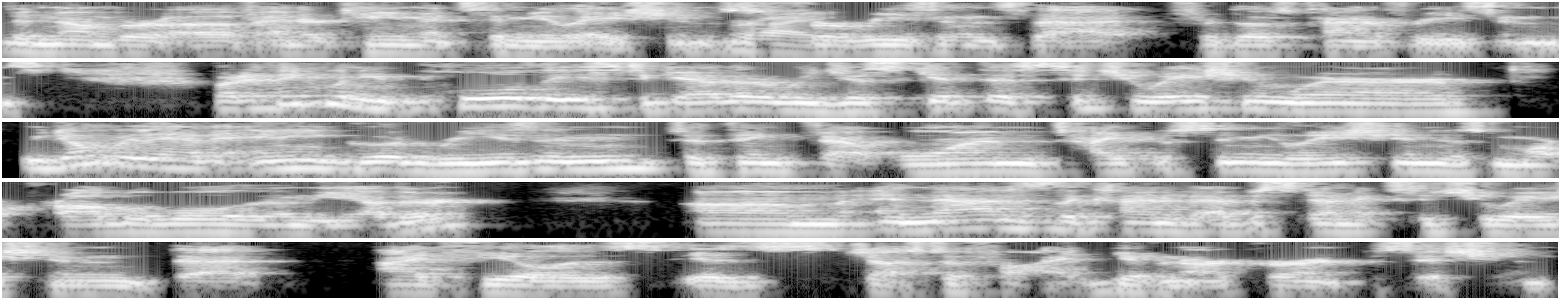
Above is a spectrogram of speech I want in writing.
the number of entertainment simulations right. for reasons that for those kind of reasons. But I think when you pull these together, we just get this situation where we don't really have any good reason to think that one type of simulation is more probable than the other. Um, and that is the kind of epistemic situation that I feel is is justified given our current position.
